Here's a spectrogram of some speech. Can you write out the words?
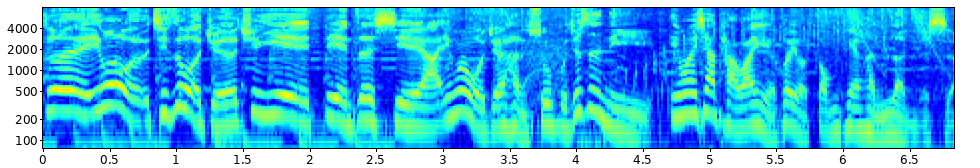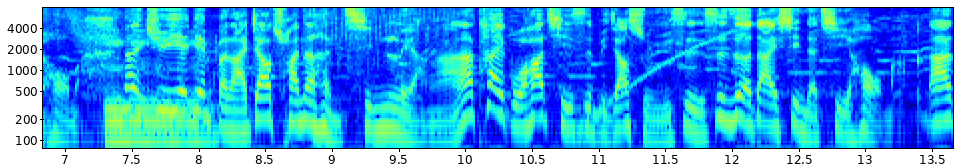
对，因为我其实我觉得去夜店这些啊，因为我觉得很舒服。就是你，因为像台湾也会有冬天很冷的时候嘛，那你去夜店本来就要穿的很清凉啊。那泰国它其实比较属于是是热带性的气候嘛，那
